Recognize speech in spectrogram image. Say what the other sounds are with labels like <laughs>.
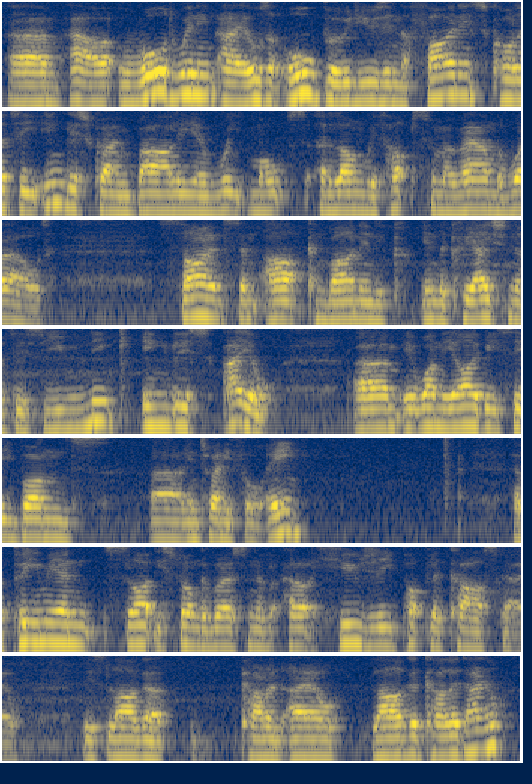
Um, our award winning ales are all brewed using the finest quality English grown barley and wheat malts along with hops from around the world. Science and art combining in the creation of this unique English ale um, it won the IBC Bonds uh, in 2014. A premium, slightly stronger version of our hugely popular cask ale. This lager coloured ale, lager coloured ale.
